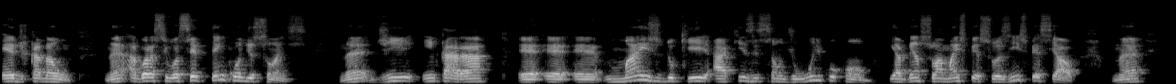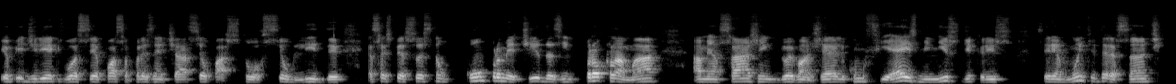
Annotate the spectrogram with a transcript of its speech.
é de cada um. Né? Agora, se você tem condições né, de encarar é, é, é, mais do que a aquisição de um único combo e abençoar mais pessoas, em especial, né, eu pediria que você possa presentear seu pastor, seu líder, essas pessoas estão comprometidas em proclamar a mensagem do Evangelho como fiéis ministros de Cristo. Seria muito interessante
